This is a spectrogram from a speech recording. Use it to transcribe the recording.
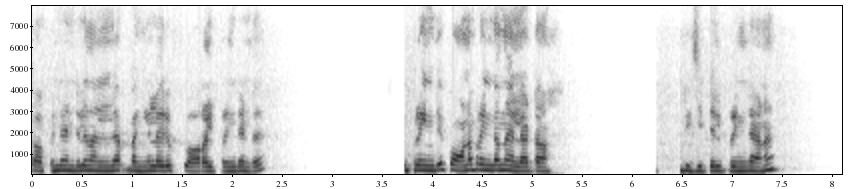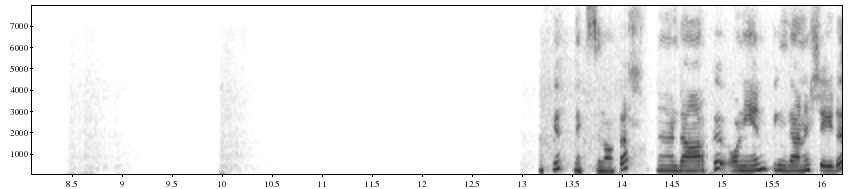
ടോപ്പിന്റെ എന്റെ നല്ല ഭംഗിയുള്ള ഒരു ഫ്ലോറൽ പ്രിന്റ് ഉണ്ട്. പ്രിന്റ് പോണ പ്രിന്റ് ഒന്നും അല്ല കേട്ടോ ഡിജിറ്റൽ പ്രിന്റ് ആണ്. നെക്സ്റ്റ് നോക്കാം. ഡാർക്ക് ഒണിയൻ പിങ്ക് ആണ് ഷെയ്ഡ്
